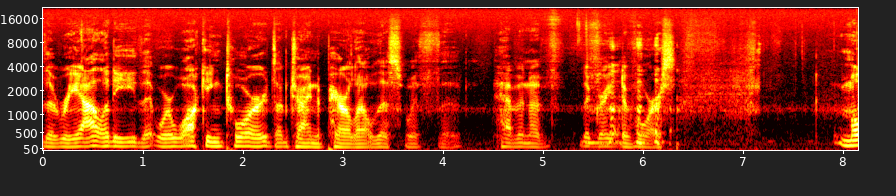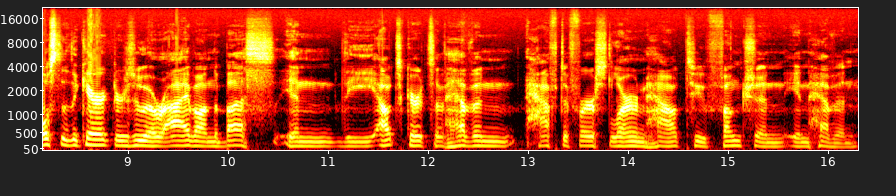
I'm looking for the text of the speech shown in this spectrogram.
the reality that we're walking towards. I'm trying to parallel this with the heaven of the great divorce. Most of the characters who arrive on the bus in the outskirts of heaven have to first learn how to function in heaven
